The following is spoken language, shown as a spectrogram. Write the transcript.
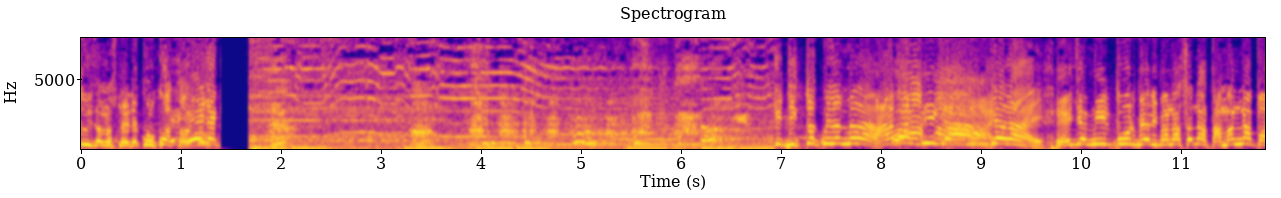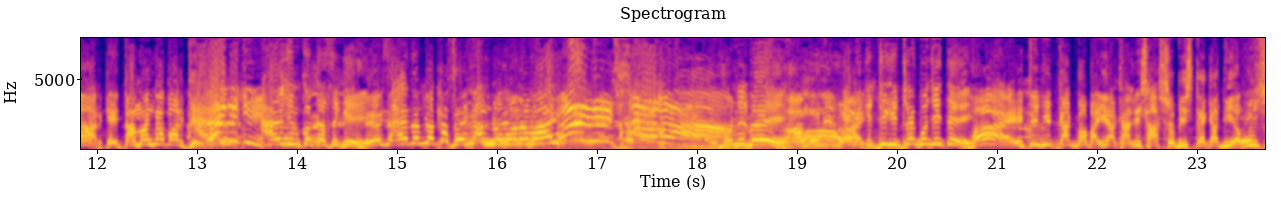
তুই জানোস না এটা কোন কথা কি টিকটক মিলন মেলা? আবার দিঘায়। দিঘায়। এই যে মিরপুর বেরিবান আছে না তামান্না পার্ক। এই তামান্না পার্কে। আয়োজন করতেছে কে? এই যে আয়োজন করতেছে এই বড় ভাই। টিকিট লাগবে যেতে হ্যাঁ এই টিকিট কাটবা ভাইয়া খালি সাতশো বিশ টাকা দিয়া বুঝছ?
